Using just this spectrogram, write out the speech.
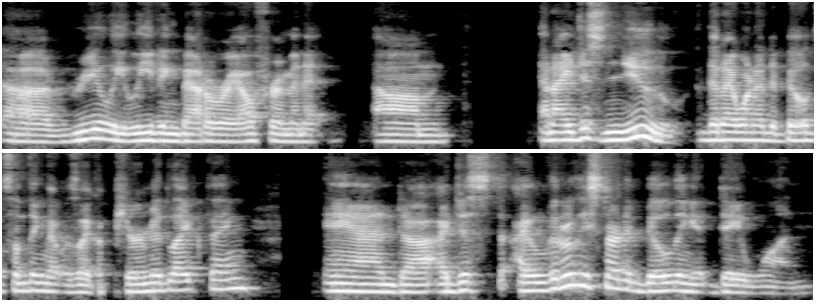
uh, really leaving Battle Royale for a minute. Um, and I just knew that I wanted to build something that was like a pyramid like thing. And uh, I just, I literally started building it day one.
